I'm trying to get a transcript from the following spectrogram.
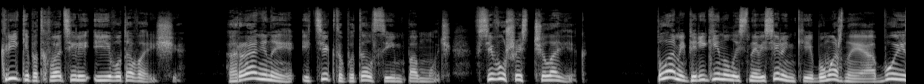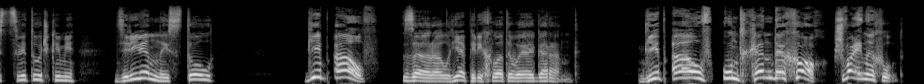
Крики подхватили и его товарищи. Раненые и те, кто пытался им помочь. Всего шесть человек. Пламя перекинулось на веселенькие бумажные обои с цветочками, деревянный стол. «Гиб ауф!» — заорал я, перехватывая гарант. «Гиб ауф und хенде хох, швайнехуд!»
